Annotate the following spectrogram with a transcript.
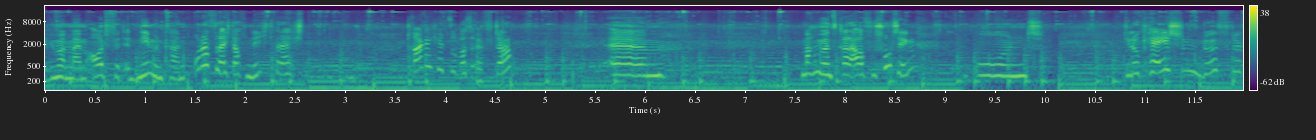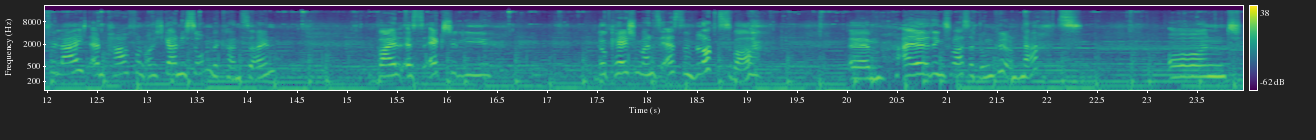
wie man meinem Outfit entnehmen kann, oder vielleicht auch nicht, vielleicht trage ich jetzt sowas öfter. Ähm, machen wir uns gerade auf ein Shooting und die Location dürfte vielleicht ein paar von euch gar nicht so unbekannt sein, weil es actually Location meines ersten Vlogs war. Ähm, allerdings war es ja dunkel und nachts und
